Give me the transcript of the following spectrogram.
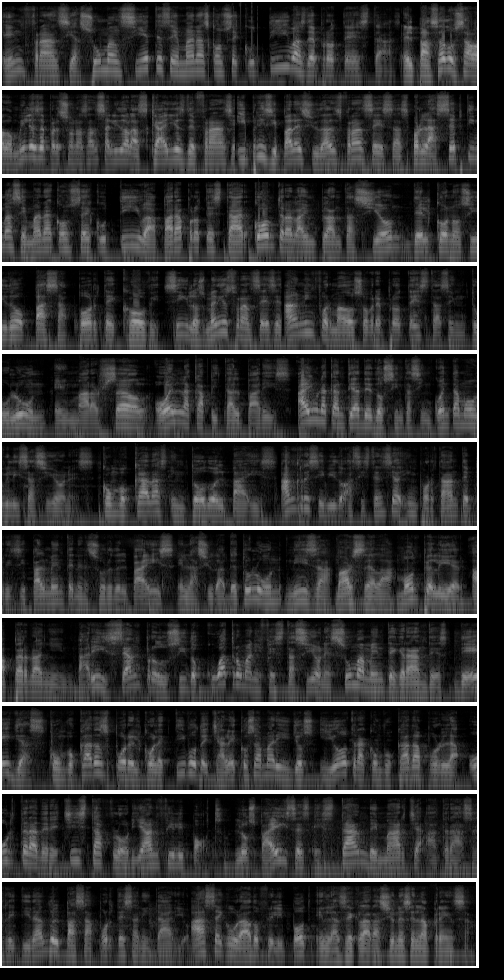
en Francia suman siete semanas consecutivas de protestas. El pasado sábado miles de personas han salido a las calles de Francia y principales ciudades francesas por la séptima semana consecutiva para protestar contra la implantación del conocido pasaporte COVID. Sí, los medios franceses han informado sobre protestas en Toulon, en Marseille o en la capital París. Hay una cantidad de 250 movilizaciones convocadas en todo el país han recibido asistencia importante principalmente en el sur del país, en la ciudad de Toulon, Niza, Marsella, Montpellier, Apernagnin. París se han producido cuatro manifestaciones sumamente grandes, de ellas convocadas por el colectivo de chalecos amarillos y otra convocada por la ultraderechista Florian Philippot. Los países están de marcha atrás retirando el pasaporte sanitario, ha asegurado Philippot en las declaraciones en la prensa.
